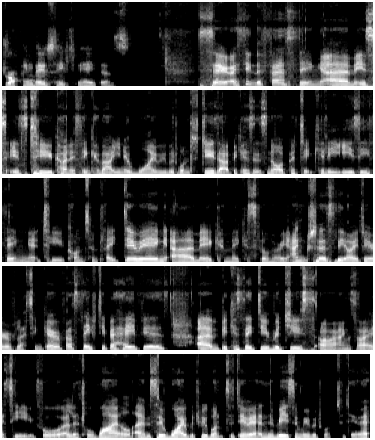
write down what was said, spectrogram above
dropping those safety behaviors? So I think the first thing um, is is to kind of think about you know why we would want to do that because it's not a particularly easy thing to contemplate doing. Um, it can make us feel very anxious. The idea of letting go of our safety behaviours um, because they do reduce our anxiety for a little while. Um, so why would we want to do it? And the reason we would want to do it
